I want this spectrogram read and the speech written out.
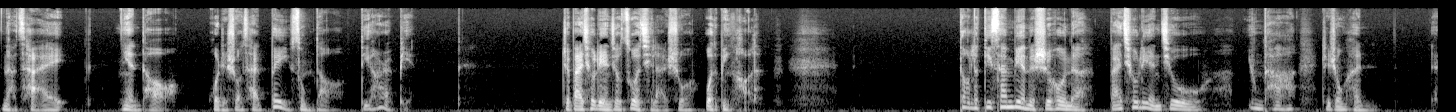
那才念到，或者说才背诵到第二遍，这白秋恋就坐起来说：“我的病好了。”到了第三遍的时候呢，白秋恋就用他这种很呃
